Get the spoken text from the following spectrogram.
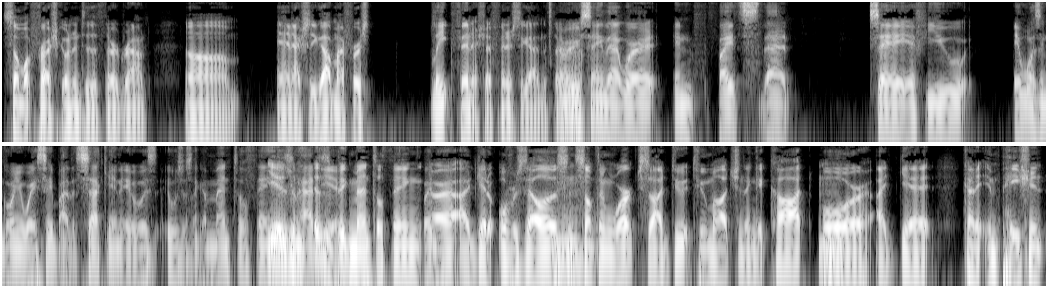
somewhat fresh going into the third round, um, and actually got my first late finish. I finished the guy in the I third remember you saying that where in fights that say if you it wasn't going your way, say by the second, it was it was just like a mental thing. Yeah, it was, You a, it was the- a big mental thing. but- or I'd get overzealous Mhm. and something worked, so I'd do it too much and then get caught, Mhm. or I'd get kind of impatient.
